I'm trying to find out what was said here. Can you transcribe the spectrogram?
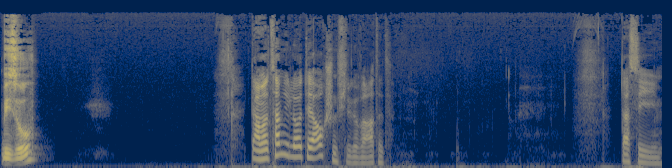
Wieso? Damals haben die Leute ja auch schon viel gewartet. Dass sie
